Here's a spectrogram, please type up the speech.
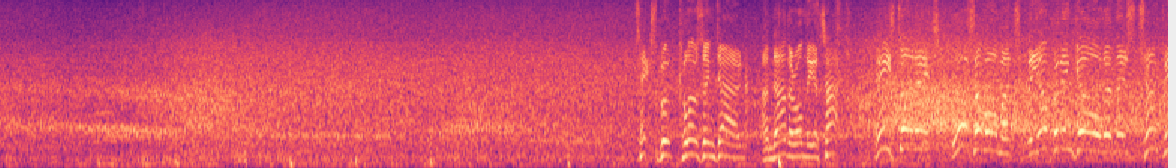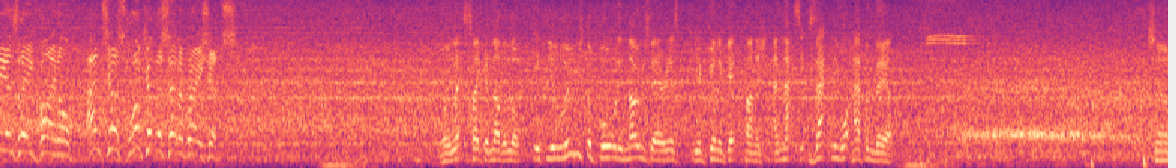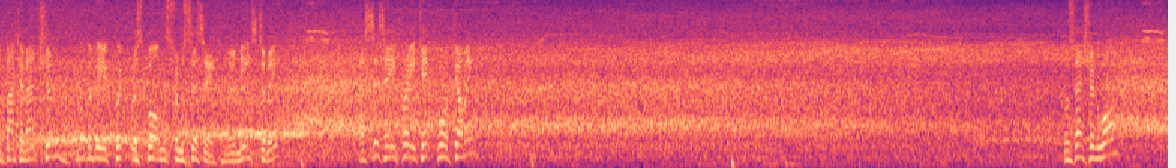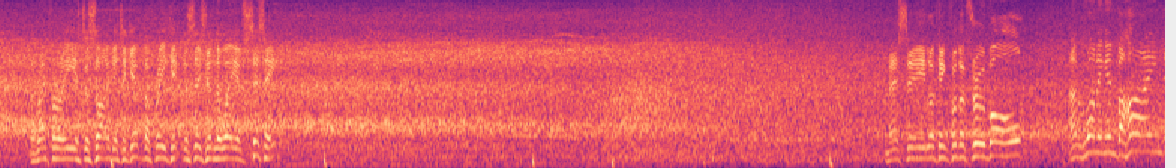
Textbook closing down, and now they're on the attack. He's done it! What a moment! The opening goal in this Champions League final. And just look at the celebrations. Well, let's take another look. If you lose the ball in those areas, you're going to get punished. And that's exactly what happened there. So back in action. Will there be a quick response from City? There needs to be. A City free kick forthcoming. Possession one. The referee has decided to give the free kick decision the way of City. Messi looking for the through ball. And running in behind.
